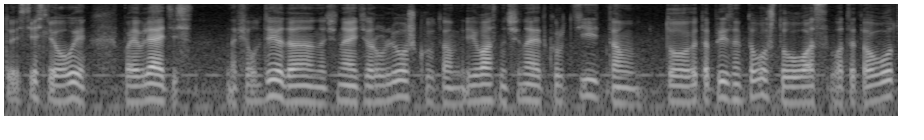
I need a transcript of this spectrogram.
То есть если вы появляетесь на филде, да, начинаете рулежку, там, и вас начинает крутить, там, то это признак того, что у вас вот эта вот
